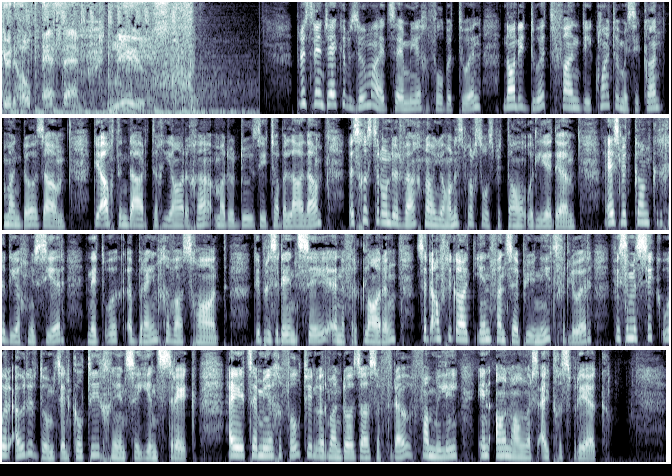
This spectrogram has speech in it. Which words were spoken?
Good Hope FM News. President Jacob Zuma het sy meegevoel betoon na die dood van die Kwaito musikant Mandoza. Die 38-jarige Madoduzi Chabalala is gister onderweg na Johannesburg Hospitaal oorlede. Hy is met kanker gediagnoseer en het ook 'n breingewas gehad. Die president sê in 'n verklaring: "Suid-Afrika het een van sy pioniers verloor wie se musiek oor ouderdoms en kultuurgrense heen strek." Hy het sy meegevoel teenoor Mandoza se vrou, familie en aanhangers uitgespreek.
